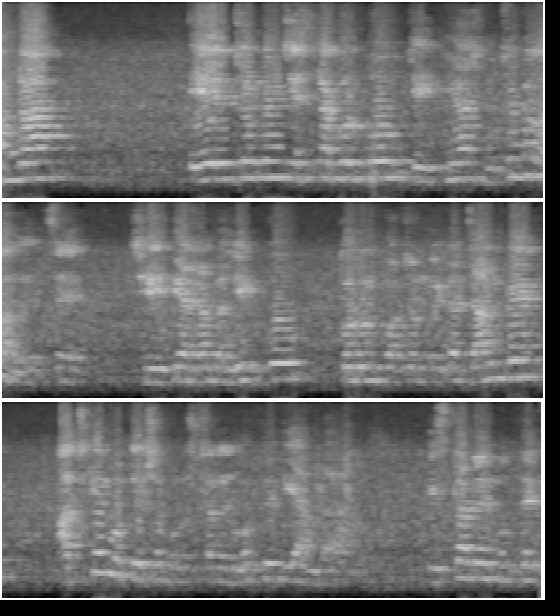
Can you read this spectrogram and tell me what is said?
আমরা এর জন্য চেষ্টা করব যে ইতিহাস মুছে ফেলা হয়েছে সেই ইতিহাস আমরা লিখব, তরুণ প্রজন্ম এটা জানবে। আজকের মতো এসব অনুষ্ঠানের মধ্যে দিয়ে আমরা ইসলামের মধ্যে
